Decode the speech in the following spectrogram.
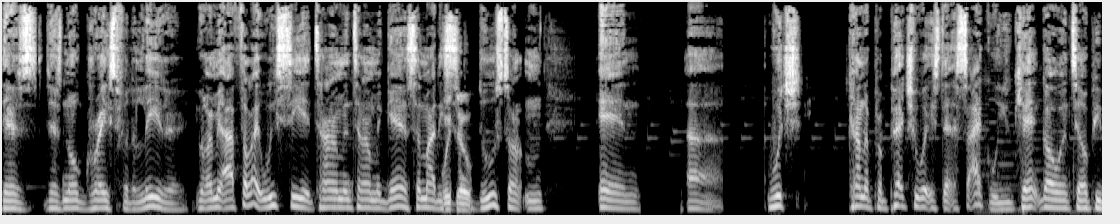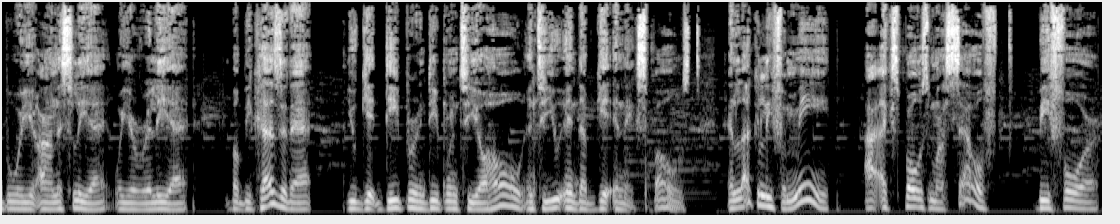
there's there's no grace for the leader. You know I mean? I feel like we see it time and time again. Somebody do. do something and uh which kind of perpetuates that cycle. You can't go and tell people where you're honestly at, where you're really at. But because of that, you get deeper and deeper into your hole until you end up getting exposed. And luckily for me, I exposed myself before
